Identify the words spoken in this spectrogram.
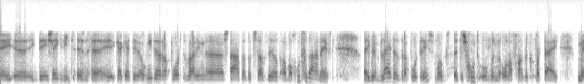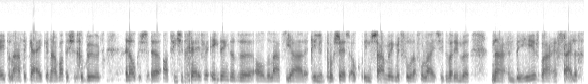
Nee, uh, ik denk zeker niet. En uh, kijk, het is ook niet een rapport waarin uh, staat dat het stadsdeel het allemaal goed gedaan heeft. ik ben blij dat het rapport er is, want het is goed om een onafhankelijke partij mee te laten kijken naar wat is er gebeurd en ook eens adviezen te geven. Ik denk dat we al de laatste jaren in het proces, ook in samenwerking met Flora for Life zitten, waarin we naar een beheersbaar en veilig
